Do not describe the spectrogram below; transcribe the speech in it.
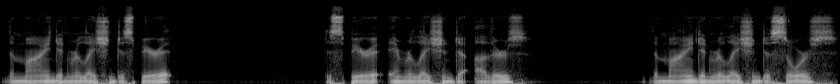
the mind in relation to spirit, the spirit in relation to others, the mind in relation to source,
